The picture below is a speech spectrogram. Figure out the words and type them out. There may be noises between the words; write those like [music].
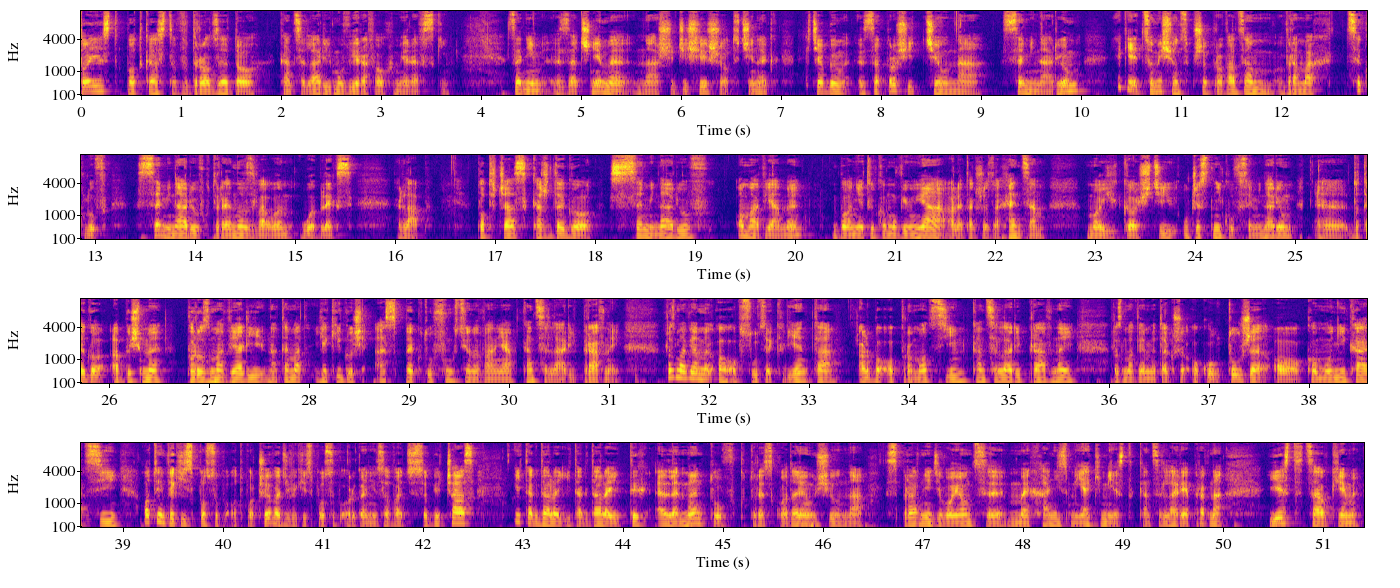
To jest podcast w drodze do kancelarii, mówi Rafał Chmielewski. Zanim zaczniemy nasz dzisiejszy odcinek, chciałbym zaprosić Cię na seminarium, jakie co miesiąc przeprowadzam w ramach cyklów seminariów, które nazwałem Weblex Lab. Podczas każdego z seminariów omawiamy bo nie tylko mówię ja, ale także zachęcam moich gości, uczestników seminarium e, do tego, abyśmy porozmawiali na temat jakiegoś aspektu funkcjonowania kancelarii prawnej. Rozmawiamy o obsłudze klienta albo o promocji kancelarii prawnej, rozmawiamy także o kulturze, o komunikacji, o tym, w jaki sposób odpoczywać, w jaki sposób organizować sobie czas i tak dalej, i tak. Tych elementów, które składają się na sprawnie działający mechanizm, jakim jest kancelaria prawna, jest całkiem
